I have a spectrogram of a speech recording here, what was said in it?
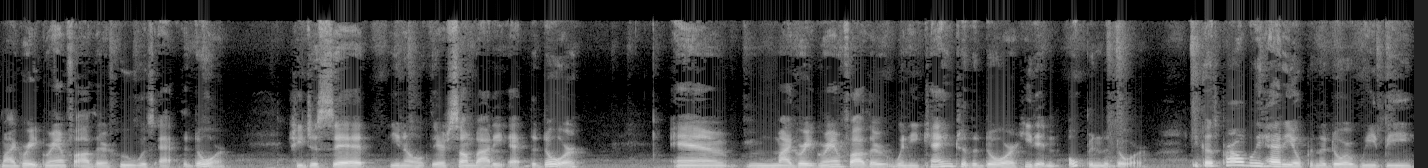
my great grandfather who was at the door. She just said, you know, there's somebody at the door. And my great grandfather, when he came to the door, he didn't open the door. Because probably had he opened the door, we'd be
